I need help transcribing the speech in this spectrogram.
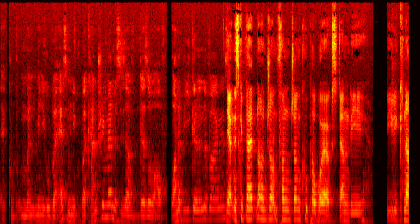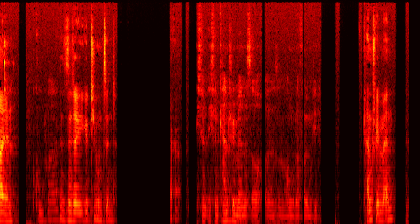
Der Mini Cooper S, Mini Cooper Countryman, das ist dieser, der so auf Wannabe-Geländewagen ist. Ja, und es gibt halt noch John, von John Cooper Works, dann die, die, die knallen. Cooper. Das sind ja die getuned sind. Ich finde, ich find Countryman ist auch, äh, ist auch ein guter Folgentitel. Countryman?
